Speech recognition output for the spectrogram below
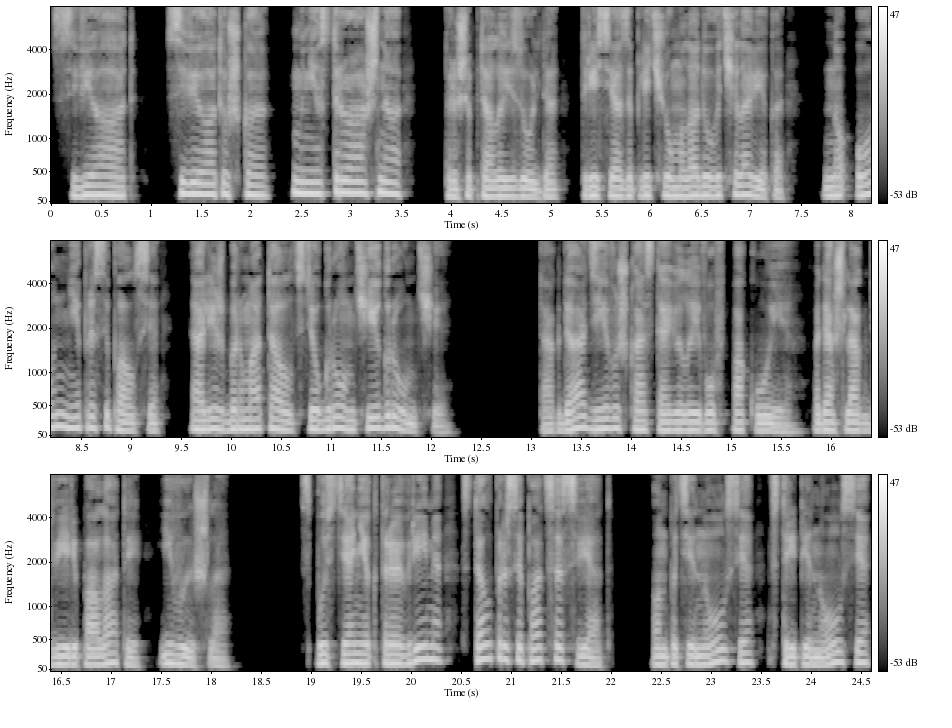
«Свят, Святушка, мне страшно!» – прошептала Изольда, тряся за плечо молодого человека, но он не просыпался, а лишь бормотал все громче и громче. Тогда девушка оставила его в покое, подошла к двери палаты и вышла. Спустя некоторое время стал просыпаться Свят. Он потянулся, встрепенулся,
